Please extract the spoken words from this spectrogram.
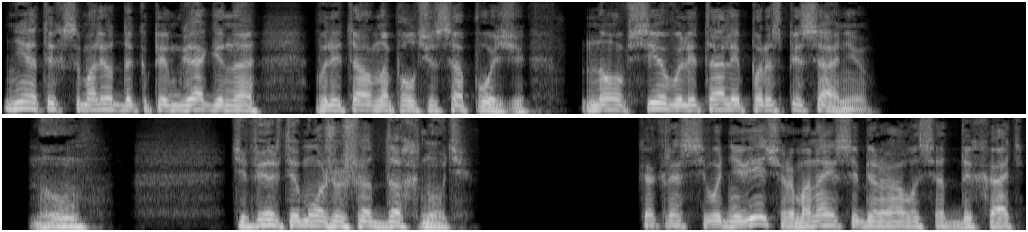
Нет, их самолет до Копенгагена вылетал на полчаса позже, но все вылетали по расписанию. Ну, теперь ты можешь отдохнуть. Как раз сегодня вечером она и собиралась отдыхать.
